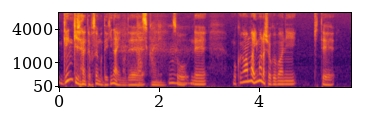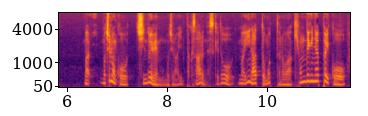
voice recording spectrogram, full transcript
元気じゃないとそれもできないので。確かに、ん。そう。で僕がまあ今の職場に来て、まあ、もちろんこうしんどい面ももちろんたくさんあるんですけど、まあ、いいなと思ったのは基本的にやっぱりこう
